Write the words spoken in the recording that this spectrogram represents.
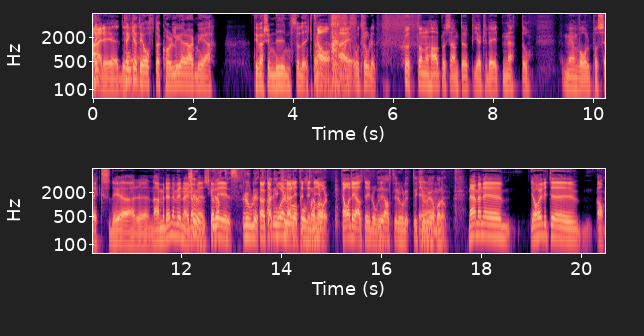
Tänk- Nej, det, det, Tänk att det ofta korrelerar med diverse memes och liknande. Ja, nej, otroligt. 17,5 upp year to date netto med en vol på 6. Det är, eh, nej men den är vi nöjda Kul, med. Ska vi grattis, roligt. öka Ja, på den här att lite till nyår? Ja, det är alltid roligt. Det är alltid roligt. Det är kul att Ehm, jobba då. Nej, men eh, jag har lite, ja,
